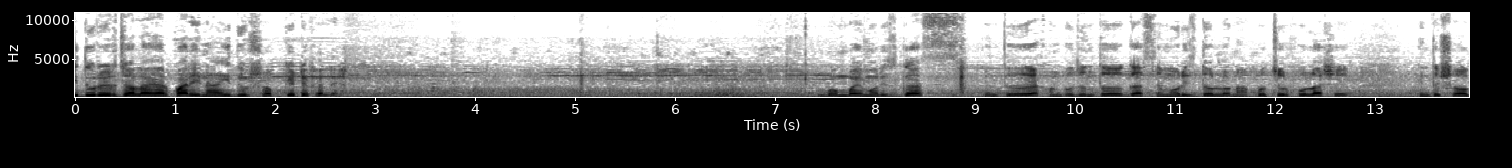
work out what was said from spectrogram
ইঁদুরের জ্বালায় আর পারি না, ইঁদুর সব কেটে ফেলে। বোম্বাই মরিচ গাছ, কিন্তু এখন পর্যন্ত গাছে মরিচ ধরলো না। প্রচুর ফুল আসে, কিন্তু সব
